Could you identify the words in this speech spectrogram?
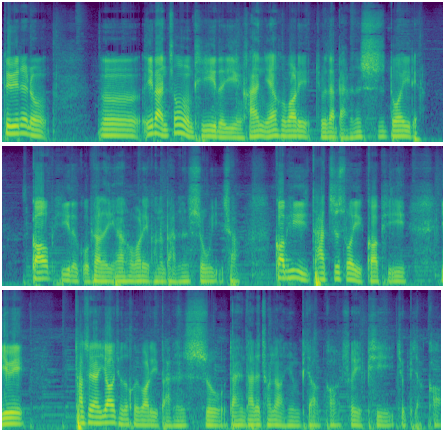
对于这种，嗯，一般中等 PE 的隐含年回报率就是在百分之十多一点。高 PE 的股票的银行回报率可能百分之十五以上。高 PE 它之所以高 PE，因为它虽然要求的回报率百分之十五，但是它的成长性比较高，所以 PE 就比较高。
